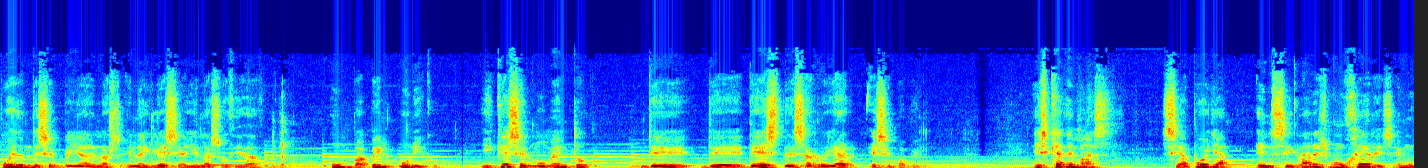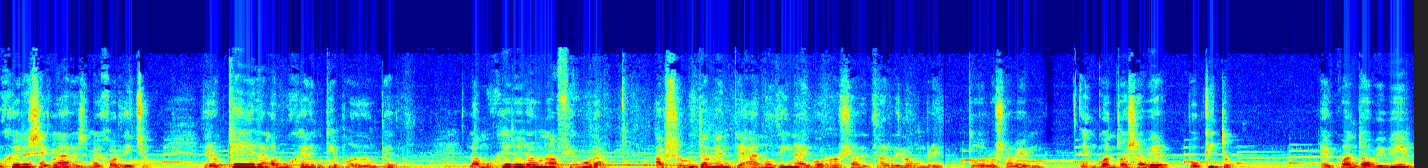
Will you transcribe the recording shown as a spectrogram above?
pueden desempeñar en, en la iglesia y en la sociedad un papel único y que es el momento de, de, de, desarrollar ese papel. Es que además se apoya en seglares mujeres, en mujeres seglares, mejor dicho. Pero ¿qué era la mujer en tiempo de don Pedro? La mujer era una figura absolutamente anodina y borrosa detrás del hombre, todos lo sabemos. En cuanto a saber, poquito. En cuanto a vivir,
